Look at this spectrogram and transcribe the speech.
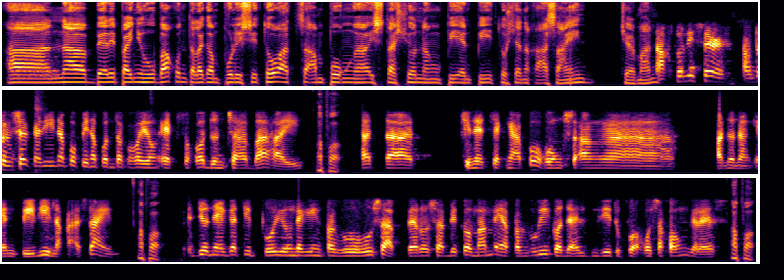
ah, na-verify niyo ho ba kung talagang pulis ito at saan pong ah, istasyon ng PNP ito siya naka-assigned, Chairman? Actually, sir, actually, sir, kanina po pinapunta ko yung exo ko doon sa bahay Opo. at uh, chinecheck nga po kung saang ah, ano ng NPD naka-assign. Opo. Medyo negative po yung naging pag-uusap. Pero sabi ko, mamaya, pag-uwi ko, dahil dito po ako sa Congress, Opo.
